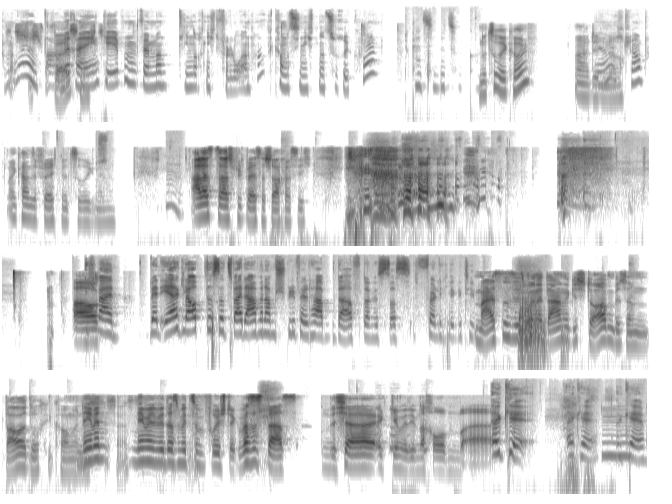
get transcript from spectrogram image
Kann man eine ich Dame weiß nicht. reingeben, wenn man die noch nicht verloren hat? Kann man sie nicht nur zurückholen? Du kannst ihn nur zurückkommen. Nur zurückholen? Ah, Ja, didn't know. ich glaube. Man kann sie vielleicht nur zurücknehmen. Hm. Alles da spielt besser Schach als ich. Ich meine, wenn er glaubt, dass er zwei Damen am Spielfeld haben darf, dann ist das völlig legitim. Meistens ist meine Dame gestorben, bis ein Bauer durchgekommen nehmen, ist. Das heißt, nehmen wir das mit zum Frühstück. Was ist das? Und ich äh, gehe mit ihm nach oben. Äh, Okay, okay, okay.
